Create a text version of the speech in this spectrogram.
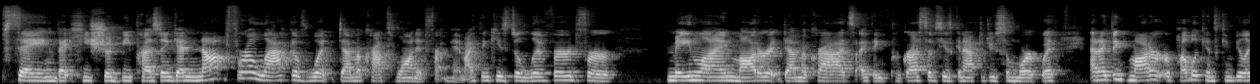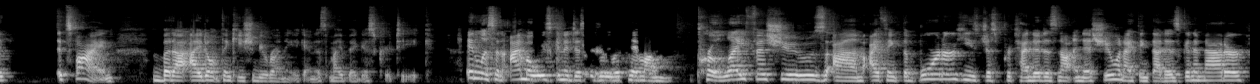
saying that he should be president again, not for a lack of what Democrats wanted from him. I think he's delivered for mainline moderate Democrats. I think progressives he's going to have to do some work with. And I think moderate Republicans can be like, it's fine. But I, I don't think he should be running again, is my biggest critique. And listen, I'm always going to disagree with him on pro life issues. Um, I think the border, he's just pretended is not an issue. And I think that is going to matter.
